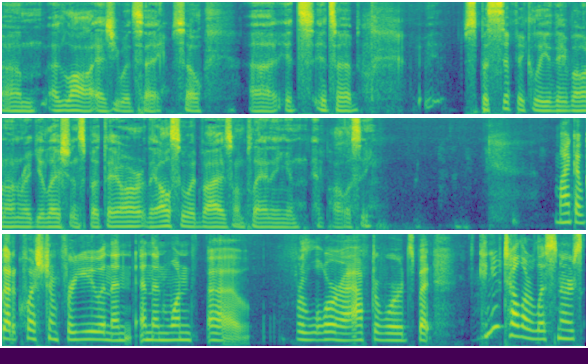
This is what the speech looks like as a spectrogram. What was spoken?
um, a law, as you would say. So uh, it's it's a specifically they vote on regulations, but they are they also advise on planning and, and policy. Mike, I've got a question for you, and then and then one uh, for Laura afterwards. But can you tell our listeners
